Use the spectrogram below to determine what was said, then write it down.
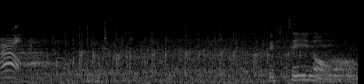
Out! Fifteen all.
